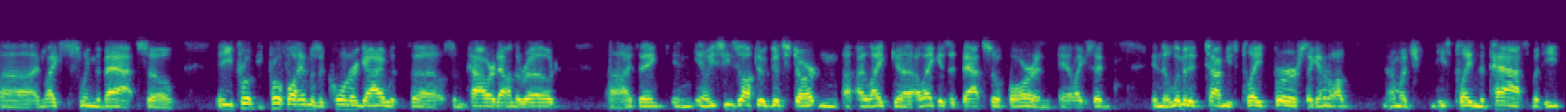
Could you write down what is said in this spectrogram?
uh, and likes to swing the bat. So you, pro- profile him as a corner guy with uh, some power down the road. Uh, I think, and you know, he's, off to a good start, and I, I like uh, I like his at bat so far. And, and like I said, in the limited time he's played first, like I don't know how, how much he's played in the past, but he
